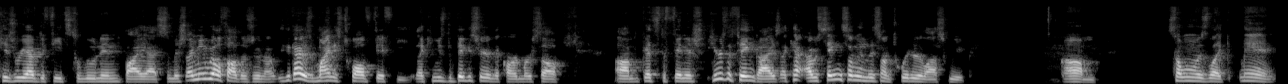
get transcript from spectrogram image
Khizriev defeats Tiuliulin by uh, submission. I mean, we all thought this was going to. The guy was minus 1250. Like he was the biggest favorite in the card. Marcel um, gets the finish. Here's the thing, guys. I, I was saying something this on Twitter last week. Um, someone was like, "Man,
